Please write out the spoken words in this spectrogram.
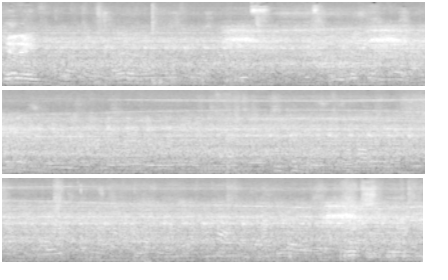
Kidding. It's, it's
